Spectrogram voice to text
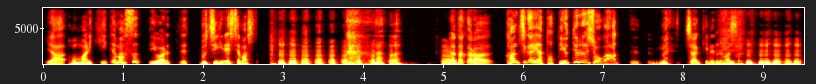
いや、ほんまに聞いてますって言われて、ブチギレしてました。うんいや、だから、勘違いやったって言ってるでしょうがってめっちゃキレてました。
